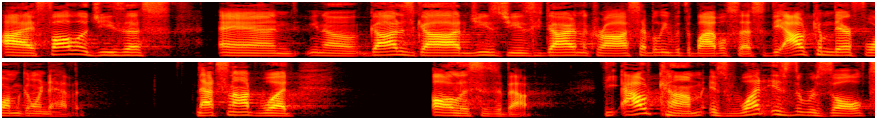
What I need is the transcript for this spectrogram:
I follow Jesus and, you know, God is God and Jesus, Jesus, He died on the cross. I believe what the Bible says. So the outcome, therefore, I'm going to heaven. That's not what all this is about. The outcome is what is the result,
